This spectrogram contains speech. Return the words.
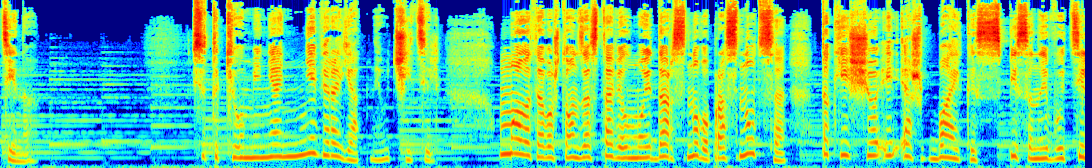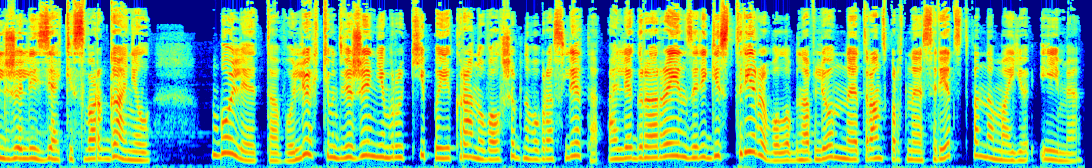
Кристина. Все-таки у меня невероятный учитель. Мало того, что он заставил мой дар снова проснуться, так еще и эшбайк из списанной в утиль железяки сварганил. Более того, легким движением руки по экрану волшебного браслета Аллегра Рейн зарегистрировал обновленное транспортное средство на мое имя.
